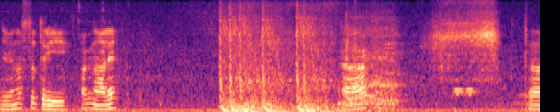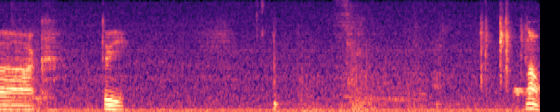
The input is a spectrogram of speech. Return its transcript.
93. Погнали. Так. Так. Ты. Ну.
